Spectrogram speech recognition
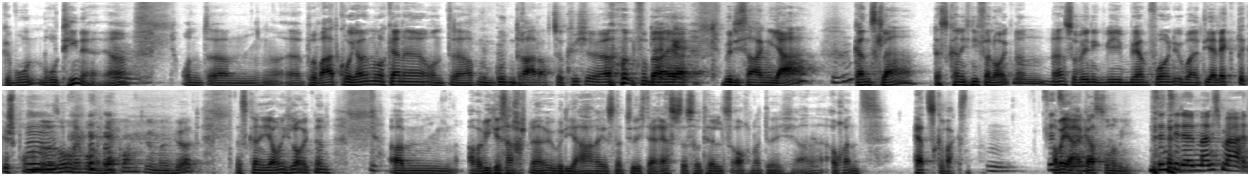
gewohnten Routine. Ja? Mhm. Und ähm, äh, privat koche ich auch immer noch gerne und äh, habe einen guten Draht auch zur Küche. Und von daher okay. würde ich sagen, ja, mhm. ganz klar, das kann ich nicht verleugnen. Ne? So wenig wie wir haben vorhin über Dialekte gesprochen mhm. oder so, ne? wo man herkommt, wie man hört. Das kann ich auch nicht leugnen. Ähm, aber wie gesagt, ne, über die Jahre ist natürlich der Rest des Hotels auch natürlich äh, auch ans Herz gewachsen. Mhm. Sind Aber Sie ja, denn, Gastronomie. Sind Sie denn manchmal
